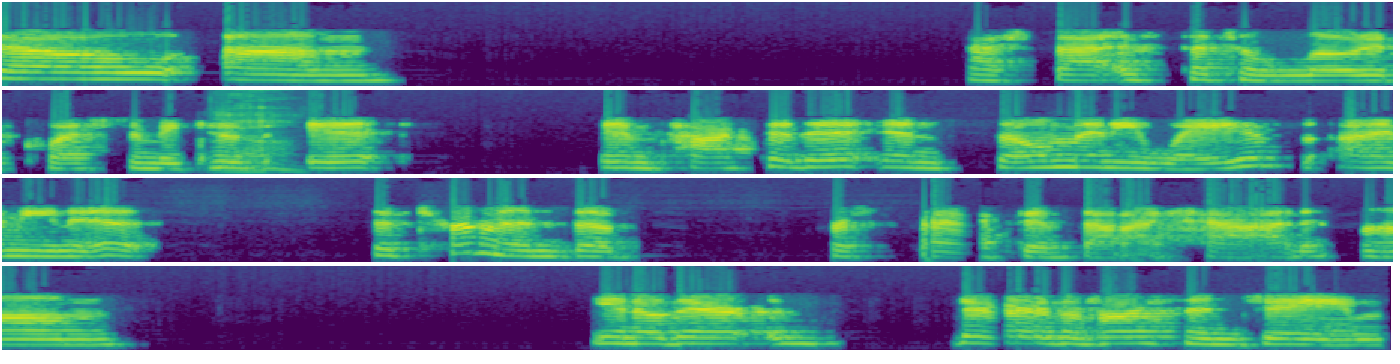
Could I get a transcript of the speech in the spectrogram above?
So, um, gosh, that is such a loaded question because Yeah. it impacted it in so many ways. I mean, it determined the perspective that I had. Um, you know, there there's a verse in James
